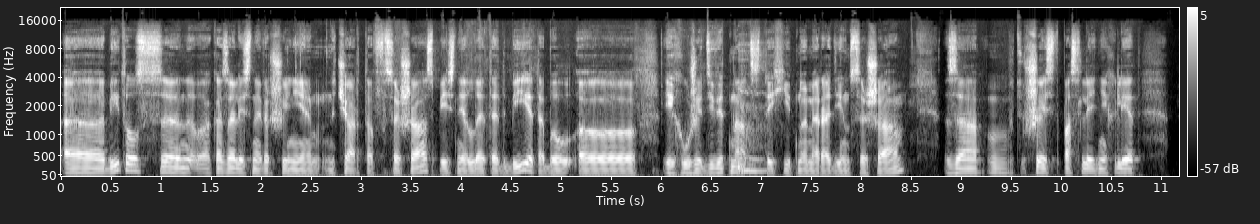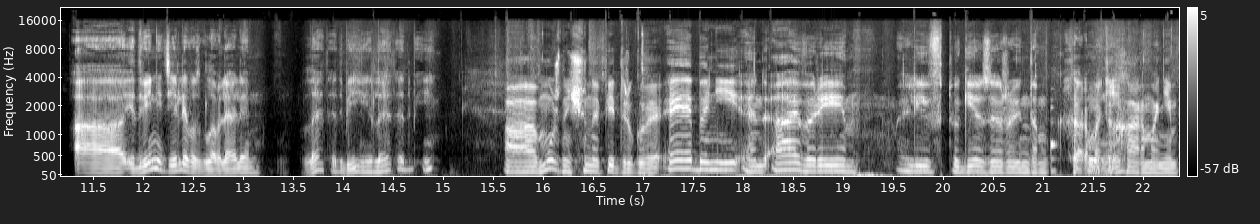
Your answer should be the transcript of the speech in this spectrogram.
э, Битлз э, оказались на вершине чартов в США с песней Let It Be. Это был э, их уже 19-й хит номер один в США за 6 последних лет. А и две недели возглавляли Let It Be, Let It Be. А можно еще напеть другое? Ebony and Ivory Live Together in там какой-то Harmony.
